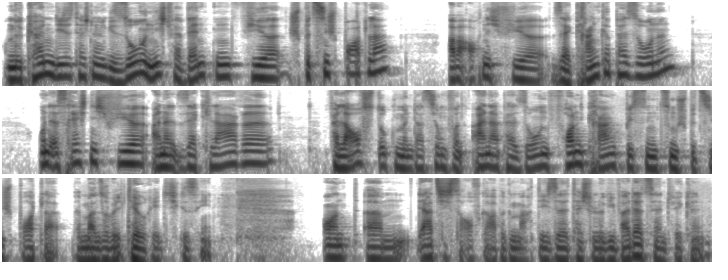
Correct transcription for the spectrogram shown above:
Und wir können diese Technologie so nicht verwenden für Spitzensportler, aber auch nicht für sehr kranke Personen und erst recht nicht für eine sehr klare Verlaufsdokumentation von einer Person von krank bis hin zum Spitzensportler, wenn man so will, theoretisch gesehen. Und ähm, er hat sich zur Aufgabe gemacht, diese Technologie weiterzuentwickeln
